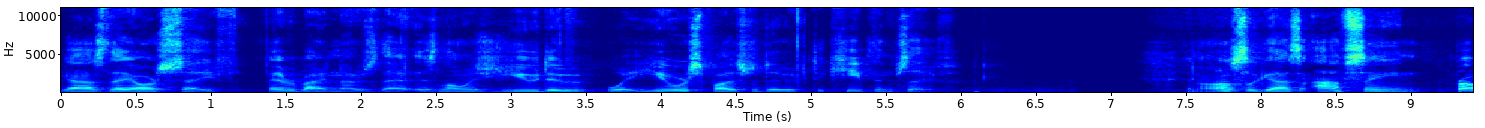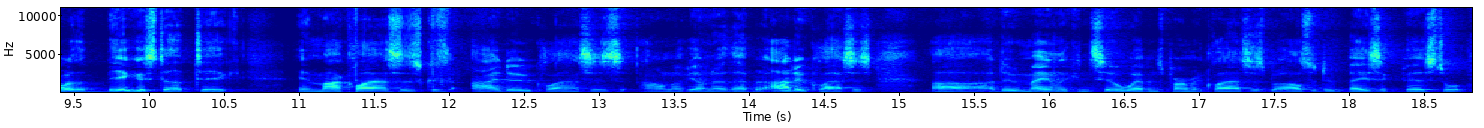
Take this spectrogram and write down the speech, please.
guys, they are safe. Everybody knows that as long as you do what you were supposed to do to keep them safe. And honestly, guys, I've seen probably the biggest uptick in my classes because I do classes. I don't know if y'all know that, but I do classes. Uh, I do mainly concealed weapons permit classes, but I also do basic pistol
